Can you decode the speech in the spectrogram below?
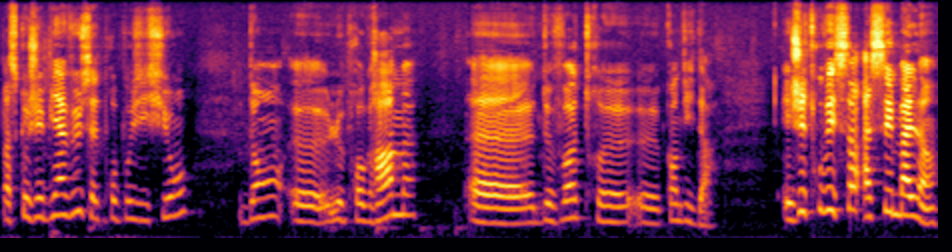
Parce que j'ai bien vu cette proposition dans euh, le programme de votre candidat. Et j'ai trouvé ça assez malin,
